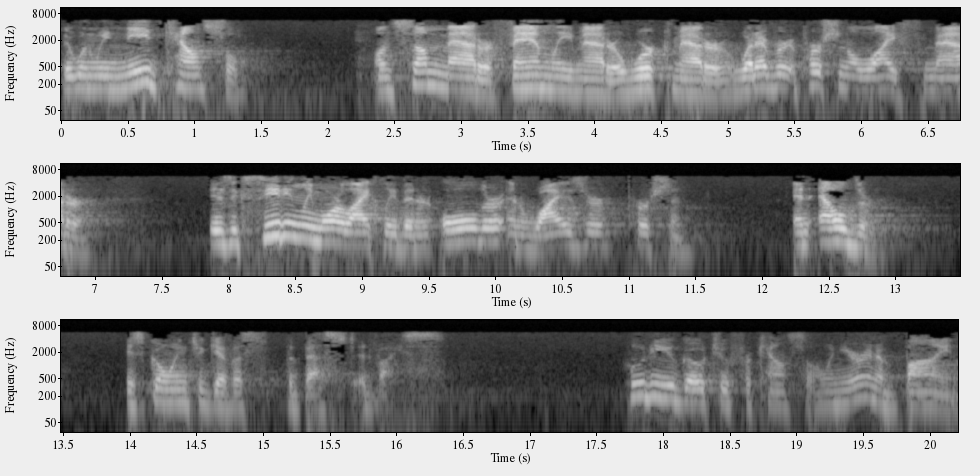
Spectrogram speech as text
that when we need counsel, on some matter, family matter, work matter, whatever personal life matter, it is exceedingly more likely that an older and wiser person, an elder, is going to give us the best advice. Who do you go to for counsel? When you're in a bind,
